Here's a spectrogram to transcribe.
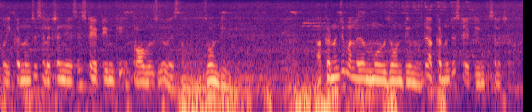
సో ఇక్కడ నుంచి సెలెక్షన్ చేసి స్టేట్ టీమ్కి ప్రాబుల్స్గా వేస్తాం. జోన్ టీమ్కి అక్కడ నుంచి మళ్ళీ మూడు జోన్ టీంలు ఉంటే అక్కడ నుంచి స్టేట్ టీమ్కి సెలెక్షన్ అవుతుంది.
